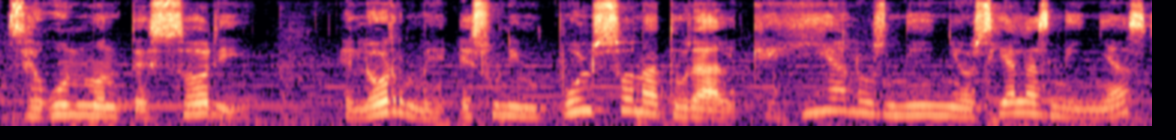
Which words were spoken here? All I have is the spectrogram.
Según Montessori, el orme es un impulso natural que guía a los niños y a las niñas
